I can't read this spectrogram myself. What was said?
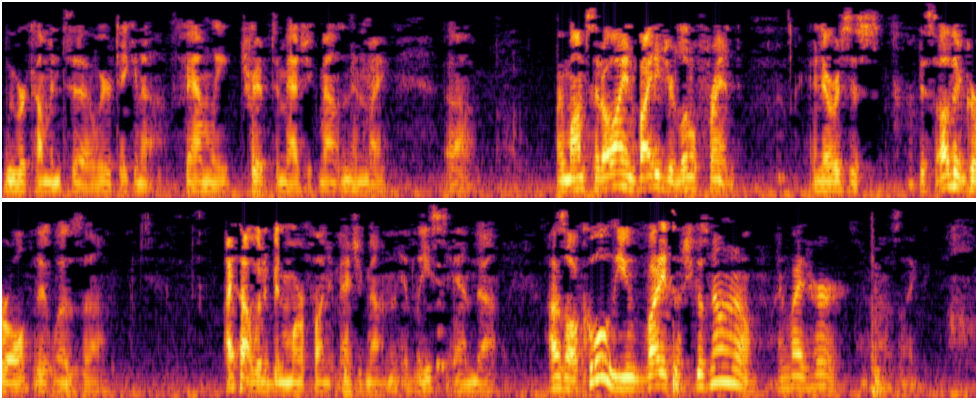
we were coming to we were taking a family trip to Magic Mountain, and my uh, my mom said, "Oh, I invited your little friend." And there was this this other girl that was uh, I thought would have been more fun at Magic Mountain at least, and uh, I was all cool. You invited some? She goes, "No, no, no, I invited her." And I was like, "Oh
